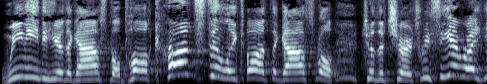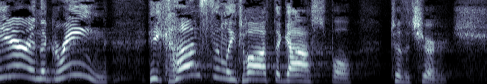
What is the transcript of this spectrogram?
We need to hear the gospel. Paul constantly taught the gospel to the church. We see it right here in the green. He constantly taught the gospel to the church.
